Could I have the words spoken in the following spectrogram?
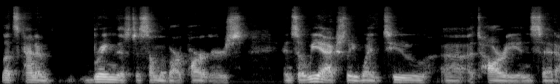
Let's kind of bring this to some of our partners. And so we actually went to uh, atari and said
